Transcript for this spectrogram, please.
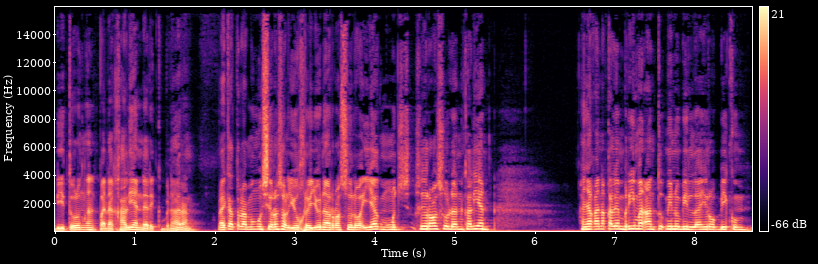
diturunkan kepada kalian dari kebenaran. Mereka telah mengusir Rasul, yukhrijuna Rasul wa iyyakum mengusir Rasul dan kalian. Hanya karena kalian beriman antuk minu billahi rabbikum.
